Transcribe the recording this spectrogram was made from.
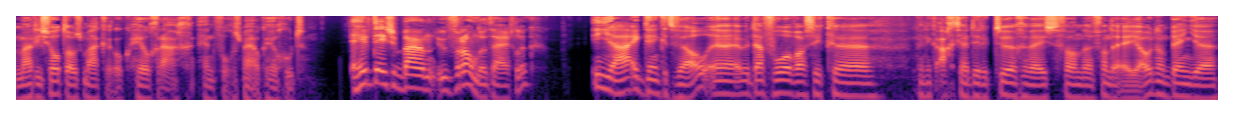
maar risotto's maak ik ook heel graag en volgens mij ook heel goed. Heeft deze baan u veranderd eigenlijk? Ja, ik denk het wel. daarvoor was ik, ben ik acht jaar directeur geweest van de, van de EO. Dan ben je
